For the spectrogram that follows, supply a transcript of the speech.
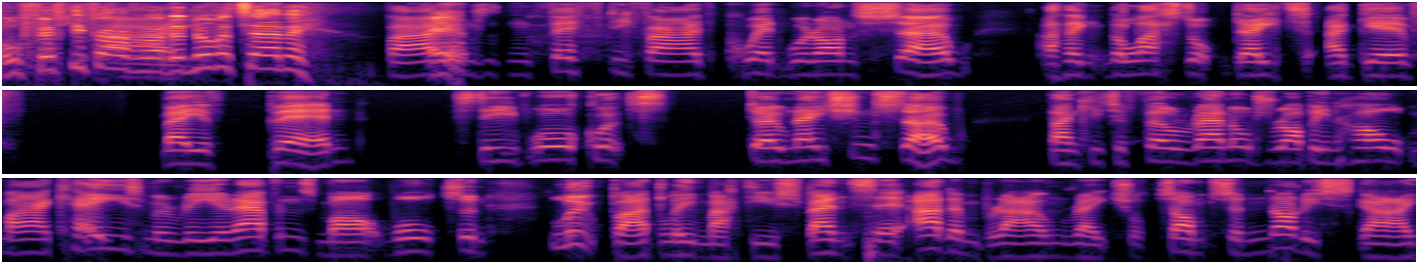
Oh, 55. I've had another tenny. 555 quid we're on. So I think the last update I give may have been Steve Walclett's donation. So thank you to Phil Reynolds, Robin Holt, Mike Hayes, Maria Evans, Mark Walton, Luke Badley, Matthew Spencer, Adam Brown, Rachel Thompson, Norris Sky,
